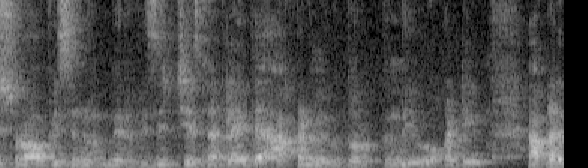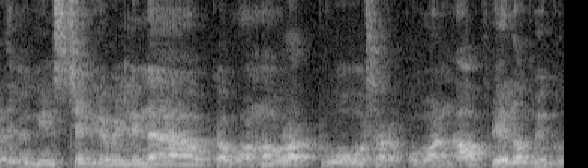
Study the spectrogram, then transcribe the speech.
రిజిస్టర్ ఆఫీస్ని మీరు విజిట్ చేసినట్లయితే అక్కడ మీకు దొరుకుతుంది ఒకటి. అక్కడైతే మీకు ఇన్స్టెంట్గా వెళ్ళిన ఒక one hour or two hours or ఒక వన్ హాఫ్ డేలో మీకు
